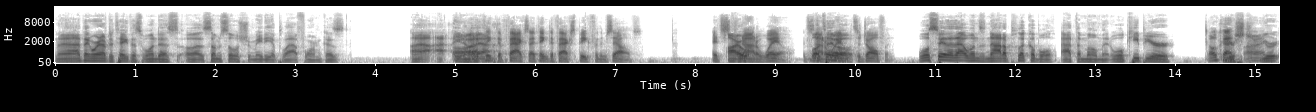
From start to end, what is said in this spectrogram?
Nah, I think we're gonna have to take this one to uh, some social media platform because I, I, you Oh, know, I, think the facts. I think the facts speak for themselves. It's right, not a whale. It's well, not a whale. what- It's a dolphin. we'll say that that one's not applicable at the moment. We'll keep your Okay, your right. your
